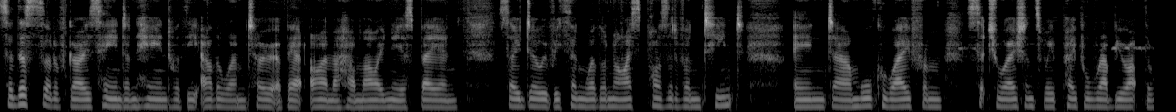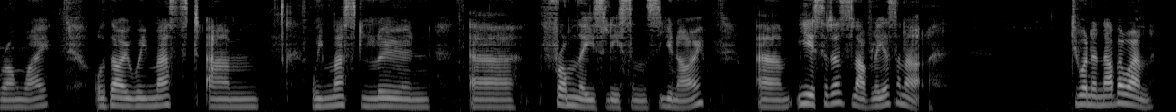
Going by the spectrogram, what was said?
So this sort of goes hand in hand with the other one too about I'm a harmonious being. So do everything with a nice positive intent and um, walk away from situations where people rub you up the wrong way. Although we must um, we must learn uh, from these lessons, you know. Um, yes, it is lovely, isn't it? Do you want another one?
